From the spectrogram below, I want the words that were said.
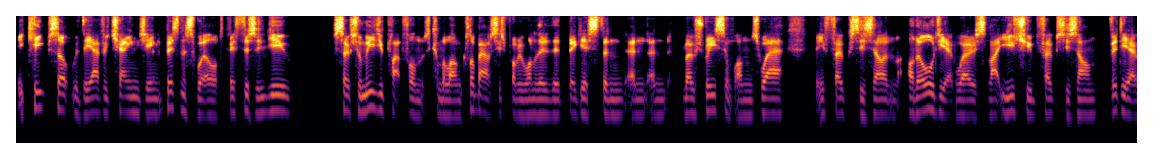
it keeps up with the ever changing business world. If there's a new social media platform that's come along. Clubhouse is probably one of the, the, biggest and, and, and most recent ones where it focuses on, on audio, whereas like YouTube focuses on video,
